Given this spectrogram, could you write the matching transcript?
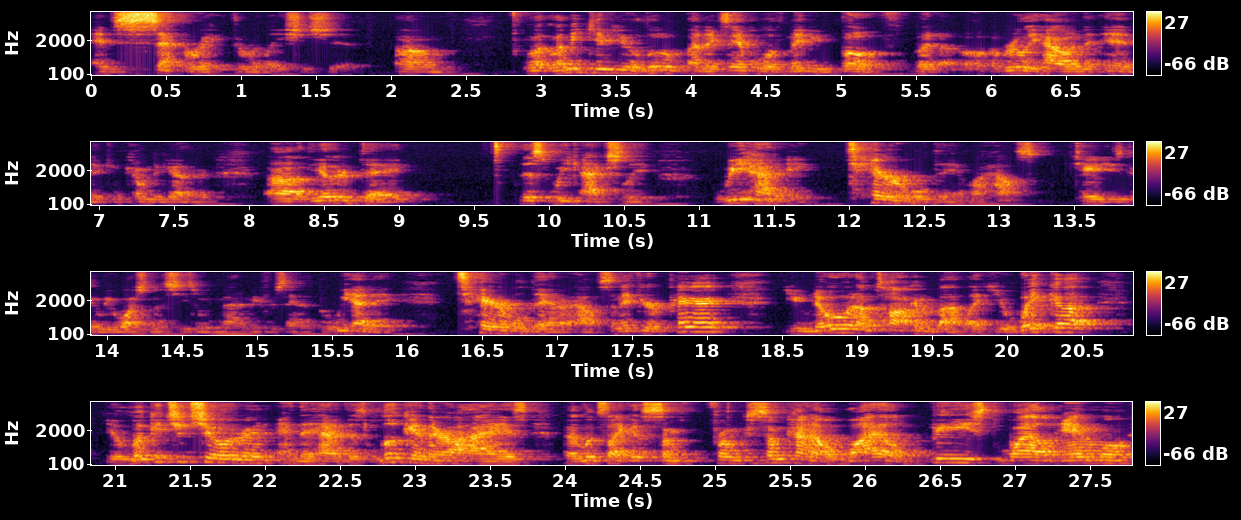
and separate the relationship. Um, let, let, me give you a little an example of maybe both, but uh, really how in the end it can come together. Uh, the other day, this week actually, we had a terrible day at my house. Katie's going to be watching this. She's going to be mad at me for saying it, but we had a terrible day at our house. And if you're a parent, you know what I'm talking about. Like you wake up, you look at your children and they have this look in their eyes that looks like it's some from some kind of wild beast, wild animal,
